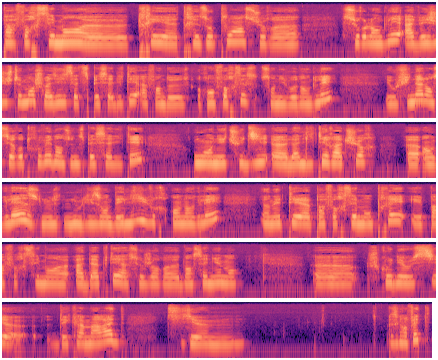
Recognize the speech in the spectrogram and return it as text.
pas forcément euh, très, très au point sur, sur l'anglais, avaient justement choisi cette spécialité afin de renforcer son niveau d'anglais. Et au final, on s'est retrouvé dans une spécialité où on étudie la littérature anglaise, nous, lisons des livres en anglais, et on n'était pas forcément prêt et pas forcément adapté à ce genre d'enseignement. je connais aussi des camarades qui, parce qu'en fait,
